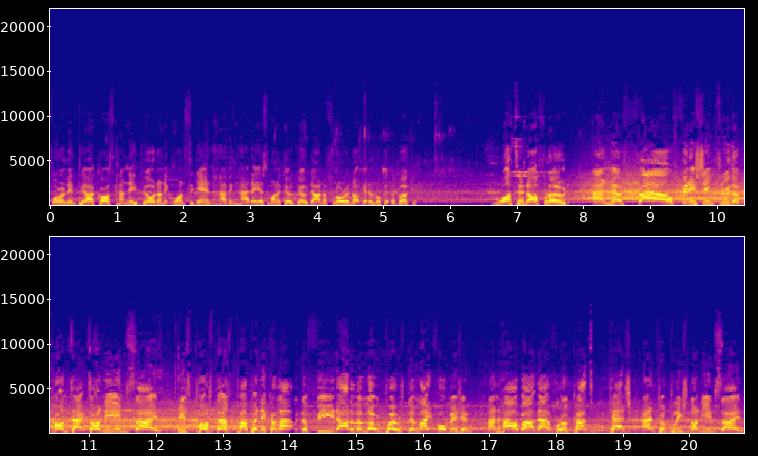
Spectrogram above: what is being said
for Olympiacos. Can they build on it once again, having had AS Monaco go down the floor and not get a look at the bucket? What an offload. And the foul finishing through the contact on the inside is Kostas Papanikolaou with the feed out of the low post. Delightful vision. And how about that for a cut, catch, and completion on the inside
